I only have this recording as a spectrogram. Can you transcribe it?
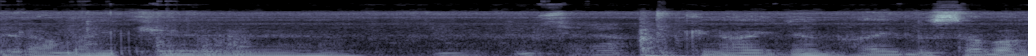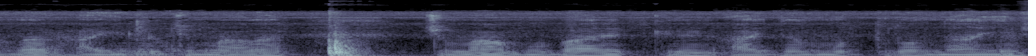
Selamünaleyküm. Günaydın, hayırlı sabahlar, hayırlı cumalar. Cuma mübarek günün aydın, mutluluğun daim,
